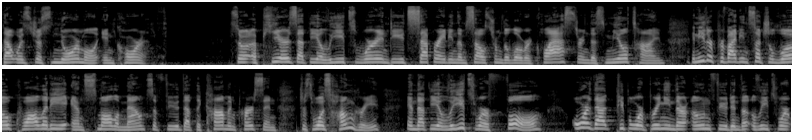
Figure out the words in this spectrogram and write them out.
that was just normal in Corinth. So, it appears that the elites were indeed separating themselves from the lower class during this mealtime and either providing such low quality and small amounts of food that the common person just was hungry and that the elites were full, or that people were bringing their own food and the elites weren't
